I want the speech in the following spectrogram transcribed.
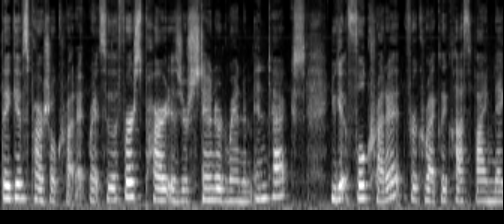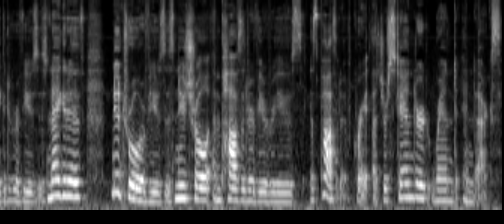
that gives partial credit, right? So the first part is your standard random index. You get full credit for correctly classifying negative reviews as negative, neutral reviews as neutral, and positive reviews as positive. Great, that's your standard RAND index.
